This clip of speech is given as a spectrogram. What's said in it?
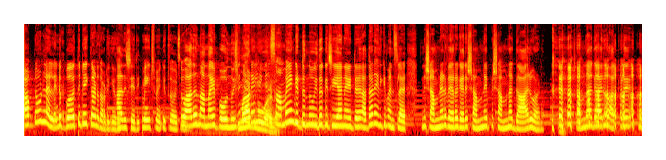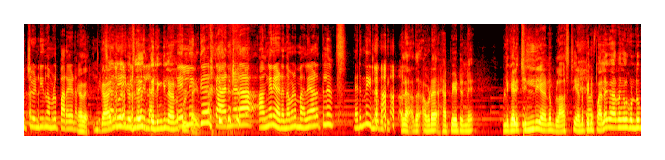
ലോക്ക്ഡൌണിലല്ല എന്റെ ബർത്ത്ഡേക്കാണ് തുടങ്ങിയത്. അത് ശരി. മെയ് ട്വന്റി തേർഡ് സോ അത് നന്നായി പോകുന്നു. എങ്ങനെ സമയം കിട്ടുന്നു ഇതൊക്കെ ചെയ്യാനായിട്ട്? അതാണ് എനിക്ക് മനസ്സിലായത്. പിന്നെ ഷംനയുടെ വേറെ കാര്യം ഷംന ഇപ്പൊ ഷംന ഗാരു ആണ്. ഷംന ഗാരു അക്കടെ കൂച്ചുവേണ്ടി നമ്മൾ പറയണം. അതെ പിന്നെ എനിക്ക് മനസ്സിലായി തെലുങ്കിലാണ്. തെലുങ്ക് കന്നഡ അങ്ങനെയാണ്. നമ്മുടെ മലയാളത്തിൽ വരുന്നേ ഇല്ല കുട്ടി. അല്ല അത് അവിടെ ഹാപ്പി ആയിട്ട് തന്നെ പുള്ളിക്കാരി ചില്ലിയാണ് ബ്ലാസ്റ്റിയാണ് പിന്നെ പല കാരണങ്ങൾ കൊണ്ടും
